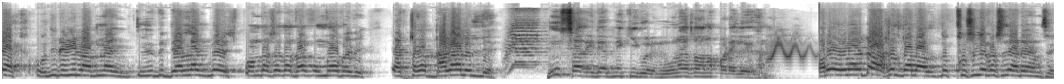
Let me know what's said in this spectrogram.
দেখ ওদি দেখি লাভ নাই। তুই যদি দেড় লাখ বেশ পঞ্চাশ হাজার ভাগ উমরাও পাবি এক টাকা দালাল স্যার এটা আপনি কি করেন? ওনা তো আমার পাঠাইলো এখানে। আরে একটা আসল দালাল তো খুশলে ফাসলে আটে আনছে।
